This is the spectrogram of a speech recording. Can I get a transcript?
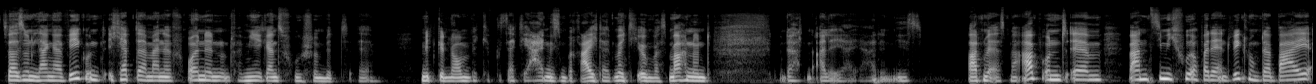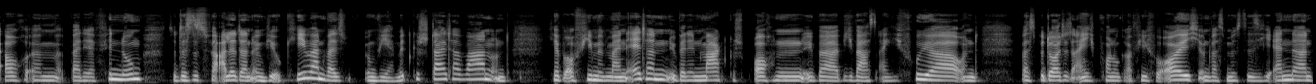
es war so ein langer Weg. Und ich habe da meine Freundin und Familie ganz früh schon mit äh, mitgenommen. Ich habe gesagt, ja, in diesem Bereich, da möchte ich irgendwas machen. Und dann dachten alle, ja, ja, Denise, warten wir erstmal ab und ähm, waren ziemlich früh auch bei der Entwicklung dabei, auch ähm, bei der Erfindung, so dass es für alle dann irgendwie okay waren, weil sie irgendwie ja Mitgestalter waren und ich habe auch viel mit meinen Eltern über den Markt gesprochen, über wie war es eigentlich früher und was bedeutet eigentlich Pornografie für euch und was müsste sich ändern,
